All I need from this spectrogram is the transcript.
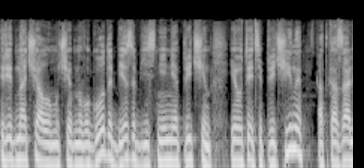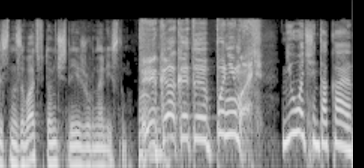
перед началом учебного года без объяснения причин. И вот эти причины отказались называть в том числе и журналистам. И как это понимать? Не очень такая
